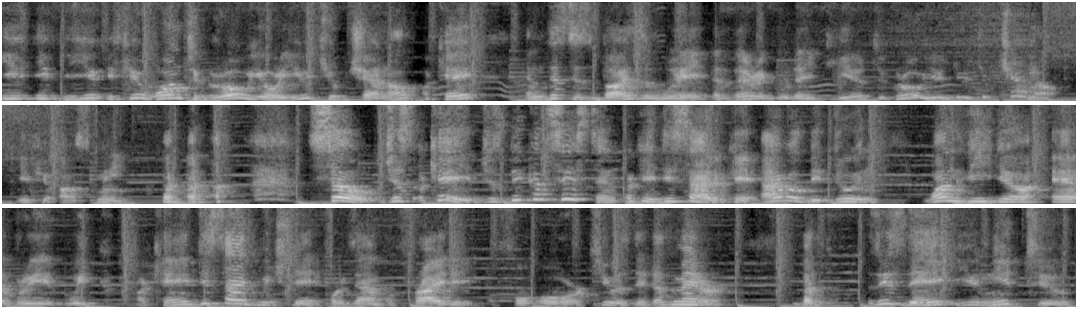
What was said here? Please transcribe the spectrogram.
if, you if you want to grow your YouTube channel, okay, and this is by the way a very good idea to grow your YouTube channel, if you ask me. so just okay, just be consistent. Okay, decide. Okay, I will be doing one video every week. Okay, decide which day. For example, Friday or Tuesday doesn't matter. But this day you need to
